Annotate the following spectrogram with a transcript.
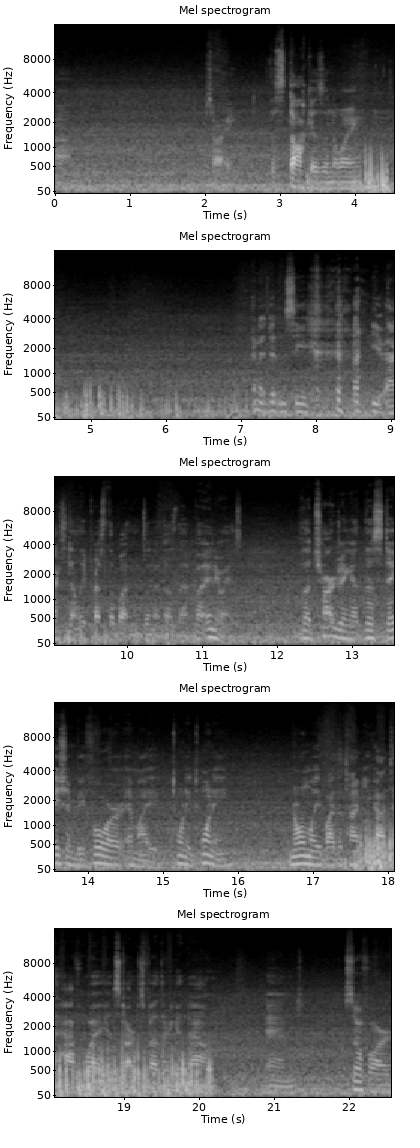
um, sorry, the stock is annoying. And it didn't see you accidentally press the buttons and it does that. But anyways, the charging at this station before in my 2020, normally by the time you got to halfway, it starts feathering it down. And so far,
